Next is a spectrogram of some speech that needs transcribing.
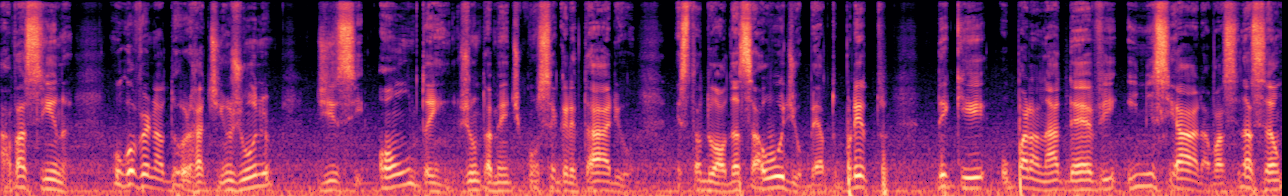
a vacina. O governador Ratinho Júnior disse ontem, juntamente com o secretário estadual da Saúde, o Beto Preto, de que o Paraná deve iniciar a vacinação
